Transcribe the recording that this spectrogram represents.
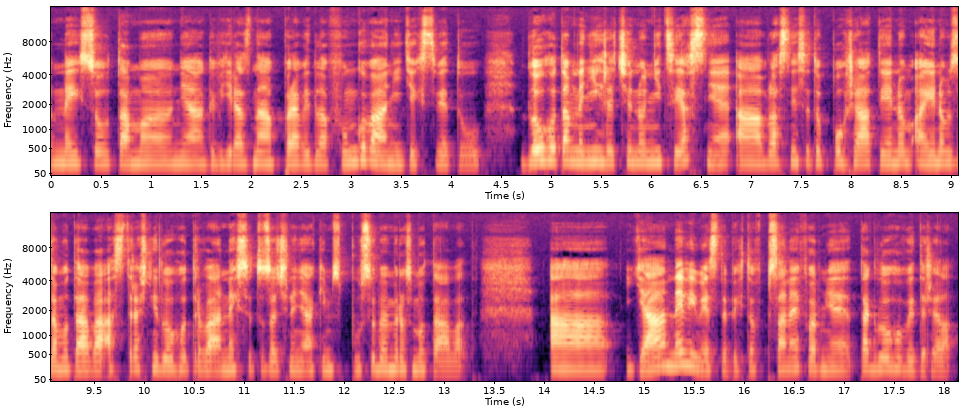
nejsou tam eh, nějak výrazná pravidla fungování těch světů. Dlouho tam není řečeno nic jasně a vlastně se to pořád jenom a jenom zamotává a strašně dlouho trvá, než se to začne nějakým způsobem rozmotávat. A já nevím, jestli bych to v psané formě tak dlouho vydržela.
